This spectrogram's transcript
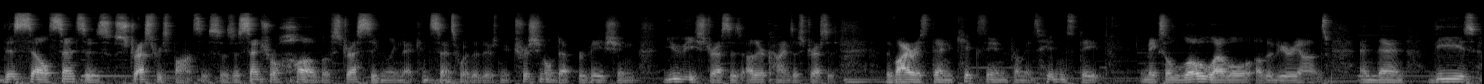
this cell senses stress responses. So there's a central hub of stress signaling that can sense whether there's nutritional deprivation, UV stresses, other kinds of stresses. The virus then kicks in from its hidden state it makes a low level of the virions. And then these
